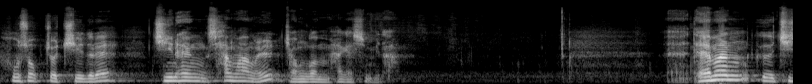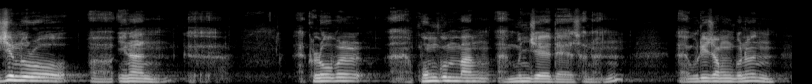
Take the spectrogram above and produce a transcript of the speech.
후속 조치들의 진행 상황을 점검하겠습니다. 대만 그 지진으로 인한 그 글로벌 공급망 문제에 대해서는 우리 정부는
